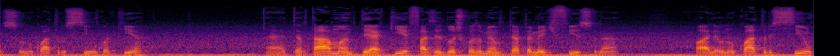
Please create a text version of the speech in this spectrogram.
Isso, no 4.5 aqui. É, tentar manter aqui, fazer duas coisas ao mesmo tempo é meio difícil, né? Olha, eu no 4.5.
